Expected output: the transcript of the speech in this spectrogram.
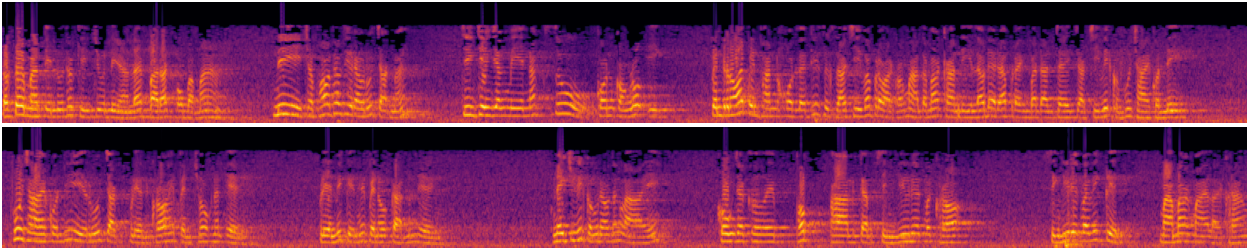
ดร.มาร์ตินลูเธอร์คิงจูเนียร์และบารักโอบามา นี่เฉพาะเท่าที่เรารู้จักนะ จริง ๆ ยังมีนักสู้คนของโลกอีก เป็นร้อยเป็นพันคนเลยที่ศึกษาชีวประวัติของมหาตมะคานธีแล้วได้รับแรงบันดาลใจจากชีวิตของผู้ชายคนนี้ ผู้ชายคนที่รู้จักเปลี่ยนเคราะห์ให้เป็นโชคนั่นเอง เปลี่ยนวิกฤตให้เป็นโอกาสนั่นเอง ในชีวิตของเราทั้งหลาย คงจะเคยพบผ่านกับสิ่งที่เรียกว่าเคราะห์ สิ่งที่เรียกว่าวิกฤตมามากมายหลายครั้ง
